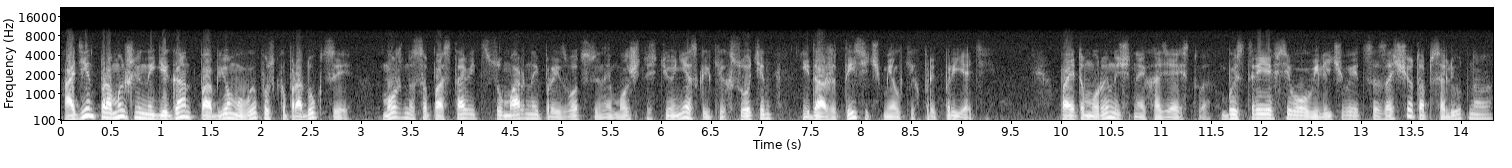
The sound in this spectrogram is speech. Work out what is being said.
Один промышленный гигант по объему выпуска продукции можно сопоставить с суммарной производственной мощностью нескольких сотен и даже тысяч мелких предприятий. Поэтому рыночное хозяйство быстрее всего увеличивается за счет абсолютного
